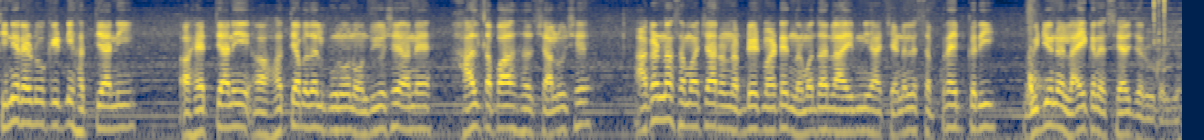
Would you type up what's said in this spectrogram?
સિનિયર એડવોકેટની હત્યાની હત્યાની હત્યા બદલ ગુનો નોંધ્યો છે અને હાલ તપાસ ચાલુ છે. આગળના સમાચાર અને અપડેટ માટે નર્મદા લાઈવની આ ચેનલને સબસ્ક્રાઈબ કરી, વિડીયોને લાઇક અને શેર જરૂર કરજો.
